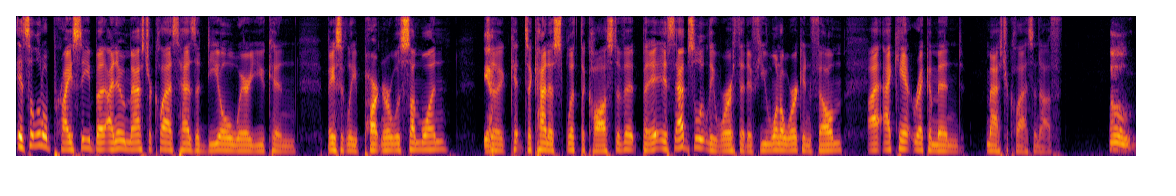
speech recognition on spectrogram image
it's a little pricey, but I know Masterclass has a deal where you can basically partner with someone yeah. to to kind of split the cost of it. But it's absolutely worth it if you want to work in film. I, I can't recommend Masterclass enough. Oh,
